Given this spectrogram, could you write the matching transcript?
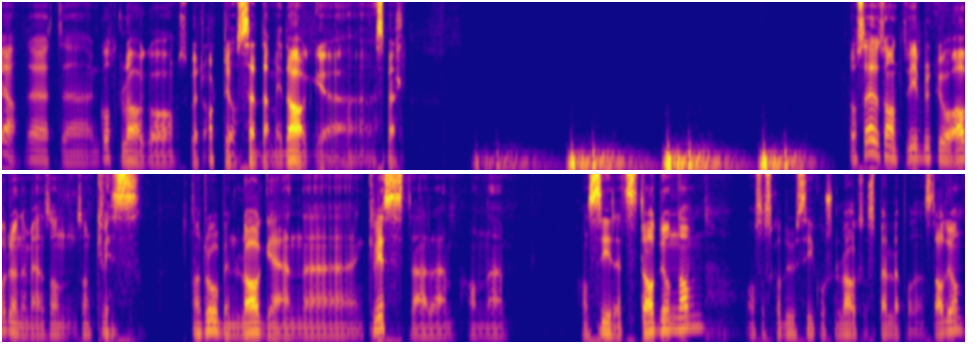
Ja, det er et uh, godt lag, og det skulle vært artig å se dem i dag uh, spille. Og så er det sånn at vi bruker jo å avrunde med en sånn, sånn quiz. Og Robin lager en, eh, en quiz der eh, han, eh, han sier et stadionnavn, og så skal du si hvilket lag som spiller på den stadion.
